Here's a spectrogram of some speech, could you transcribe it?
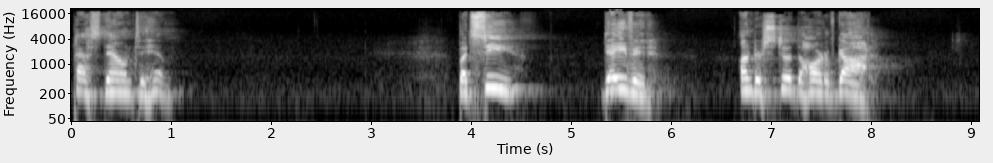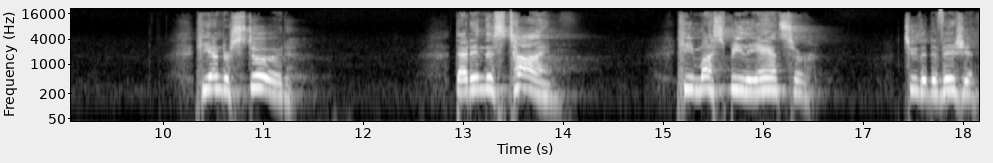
passed down to him. But see, David understood the heart of God. He understood that in this time, he must be the answer to the division.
